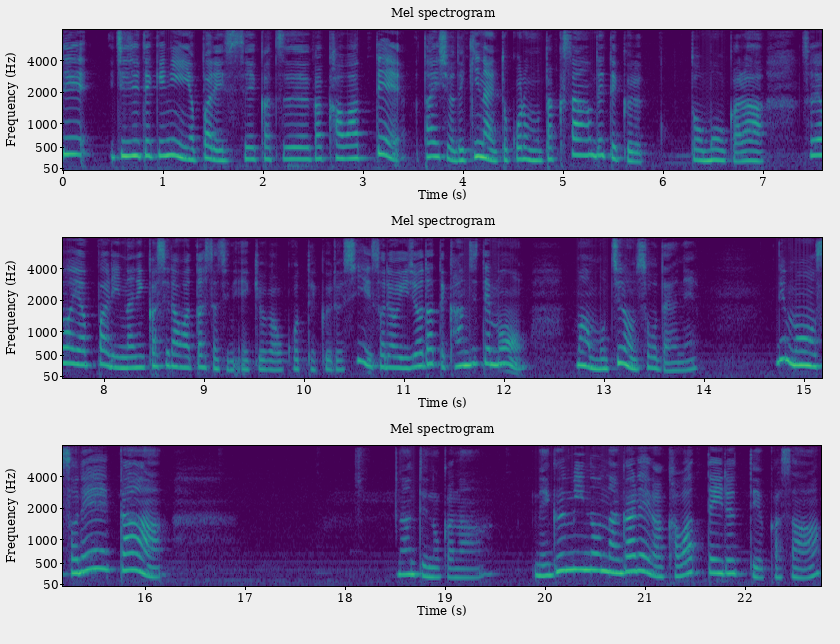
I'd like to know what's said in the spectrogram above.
で一時的にやっぱり生活が変わって対処できないところもたくさん出てくると思うからそれはやっぱり何かしら私たちに影響が起こってくるしそれを異常だって感じてもまあもちろんそうだよね。でもそれが何て言うのかな恵みの流れが変わっているっていうかさ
